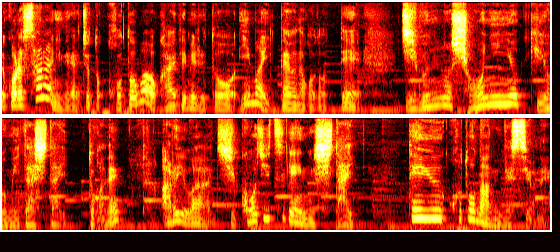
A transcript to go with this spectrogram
でこれさらにねちょっと言葉を変えてみると今言ったようなことって自分の承認欲求を満たしたいとかねあるいは自己実現したいっていうことなんですよね。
